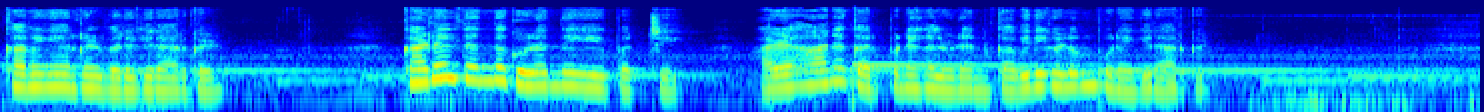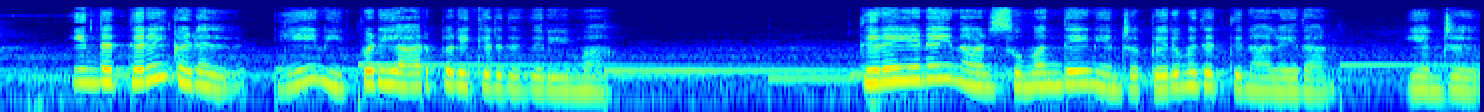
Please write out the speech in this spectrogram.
கவிஞர்கள் வருகிறார்கள். கடல் தந்த குழந்தையை பற்றி அழகான கற்பனைகளுடன் கவிதைகளும் புனைகிறார்கள். இந்த திரைக்கடல் ஏன் இப்படி ஆர்ப்பரிக்கிறது தெரியுமா? திரையனை நான் சுமந்தேன் என்ற பெருமிதத்தினாலேதான் என்று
